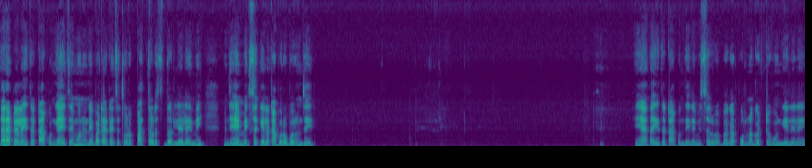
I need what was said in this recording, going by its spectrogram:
तर आपल्याला इथं टाकून घ्यायचं आहे म्हणून हे बटाट्याचं थोडं पातळच धरलेलं आहे मी. म्हणजे हे मिक्स केलं का बरोबर होऊन जाईल. हे आता इथं टाकून दिले मी सर्व. बघा पूर्ण घट्ट होऊन गेलेलं आहे.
